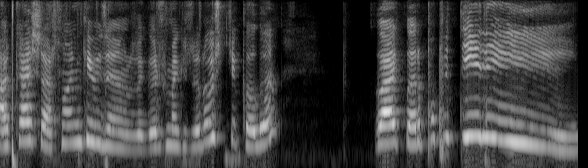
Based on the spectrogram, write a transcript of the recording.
Arkadaşlar sonraki videomuzda görüşmek üzere. Hoşçakalın. Like'ları popitleyelim.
